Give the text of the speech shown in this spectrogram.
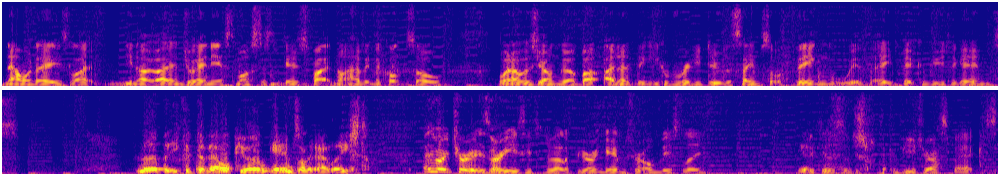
nowadays. Like, you know, I enjoy NES Master System games despite not having the console when I was younger, but I don't think you could really do the same sort of thing with 8-bit computer games. No, but you could develop your own games on it at least. It's very true. It's very easy to develop your own games for it, obviously, Yeah. because of Just- the computer aspect.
